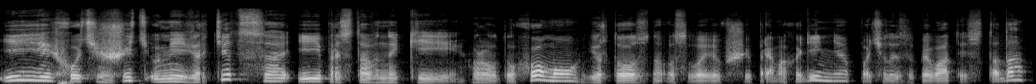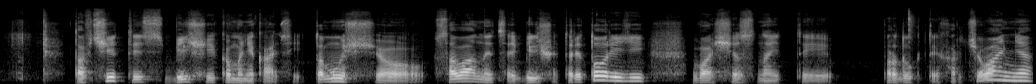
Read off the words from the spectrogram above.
І хоч жить умій вертеться, і представники роду Homo, віртуозно освоївши прямоходіння, почали запивати стада та вчитись більшій комунікації. Тому що савани це більше території, важче знайти продукти харчування.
